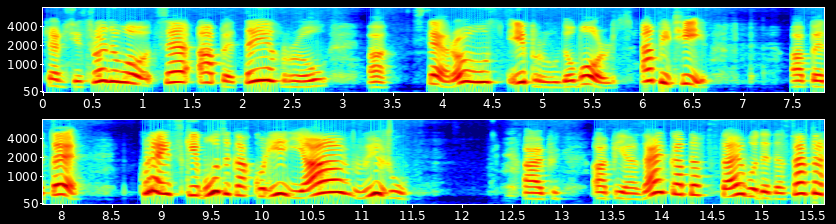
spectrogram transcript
черзі стройного, це АПТ Роу, а це Роуз і Бруно Борс, АПТ, АПТ, українська музика, коли я вижу, а, а п'язайка встає буде до завтра,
